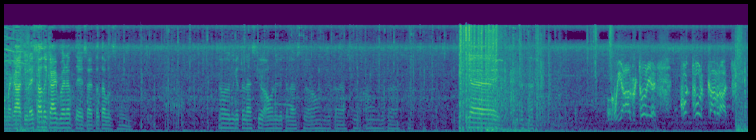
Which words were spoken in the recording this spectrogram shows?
Oh my god, dude, I saw the guy run up there, so I thought that was him. No, let me get the last kill. I wanna get the last kill. I wanna get the last kill. I wanna get the last kill. Yay! We are victorious. Good work, comrades.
